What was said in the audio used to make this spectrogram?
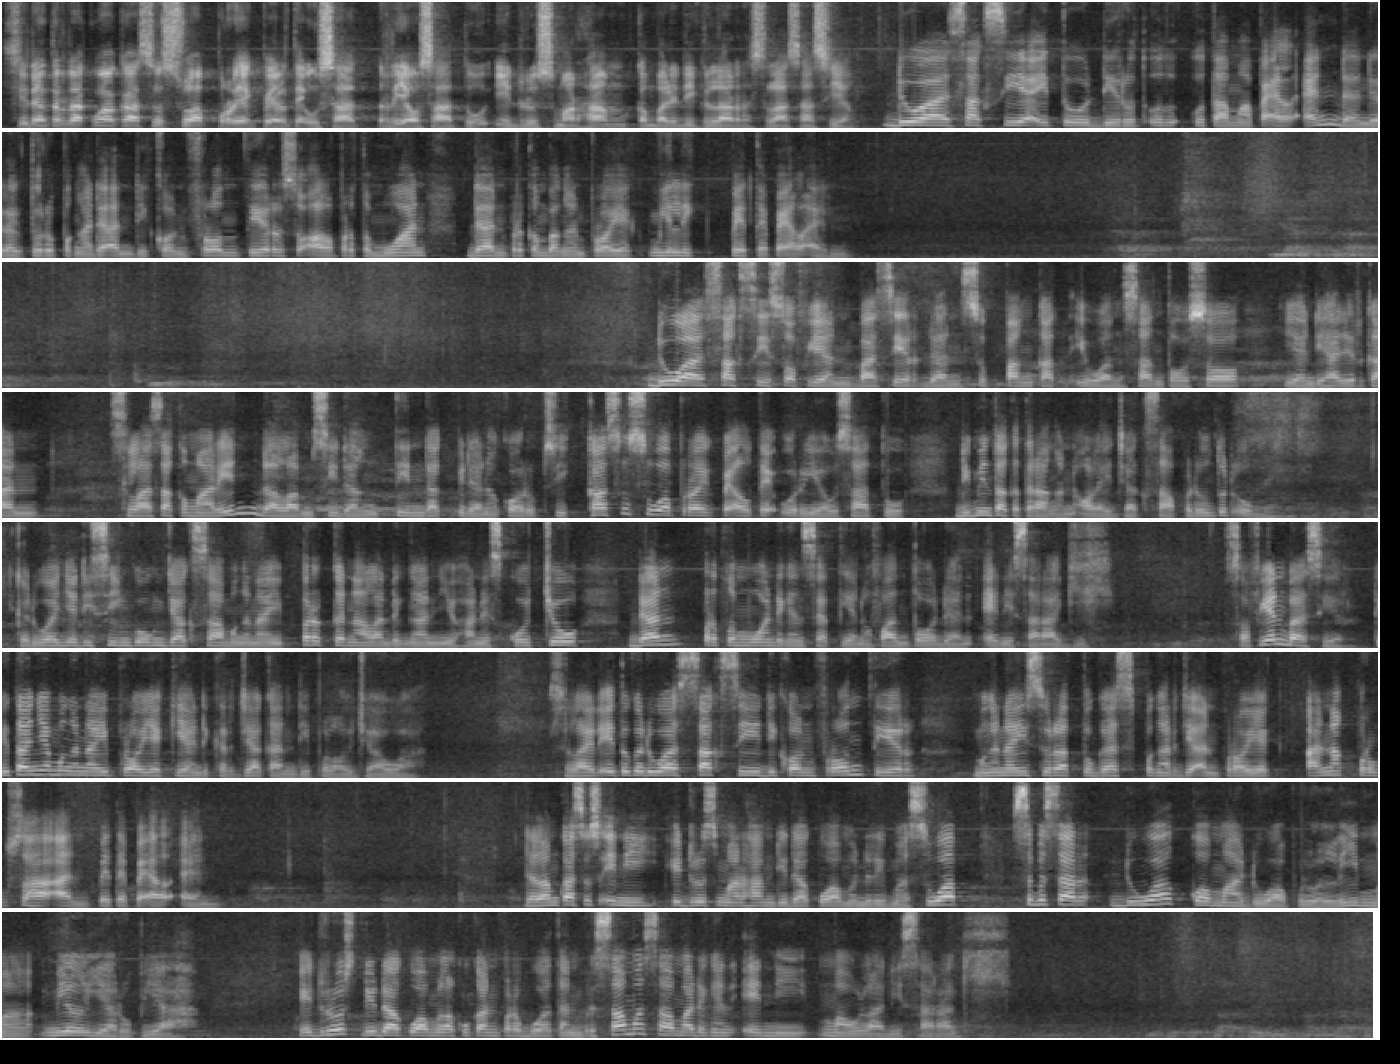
Sidang terdakwa kasus suap proyek PLTU Riau 1 Idrus Marham kembali digelar Selasa siang. Dua saksi yaitu Dirut Utama PLN dan Direktur Pengadaan dikonfrontir soal pertemuan dan perkembangan proyek milik PT PLN. Dua saksi Sofian Basir dan Supangkat Iwan Santoso yang dihadirkan Selasa kemarin dalam sidang tindak pidana korupsi kasus suap proyek PLT Uriau 1 diminta keterangan oleh jaksa penuntut umum. Keduanya disinggung jaksa mengenai perkenalan dengan Yohanes Koco dan pertemuan dengan Setia Novanto dan Eni Saragih. Sofian Basir ditanya mengenai proyek yang dikerjakan di Pulau Jawa. Selain itu kedua saksi dikonfrontir mengenai surat tugas pengerjaan proyek anak perusahaan PT PLN dalam kasus ini, Idrus Marham didakwa menerima suap sebesar 2,25 miliar rupiah. Idrus didakwa melakukan perbuatan bersama-sama dengan Eni Maulani Saragi.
